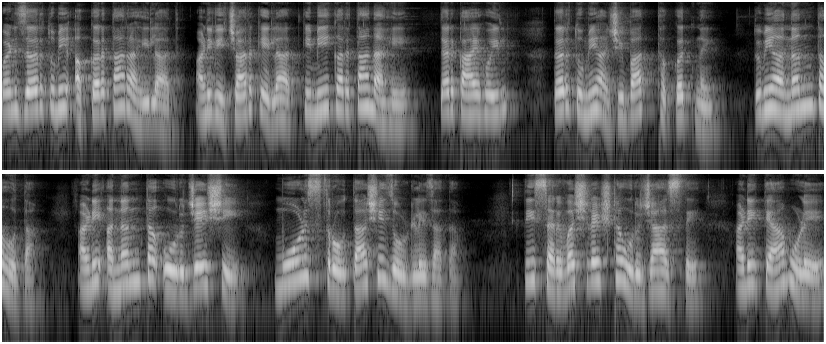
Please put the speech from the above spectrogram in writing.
पण जर तुम्ही अकर्ता राहिलात आणि विचार केलात की मी करता नाही तर काय होईल? तर तुम्ही अजिबात थकत नाही. तुम्ही अनंत होता आणि अनंत ऊर्जेशी मूळ स्रोताशी जोडले जाता. ती सर्वश्रेष्ठ ऊर्जा असते आणि त्यामुळे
